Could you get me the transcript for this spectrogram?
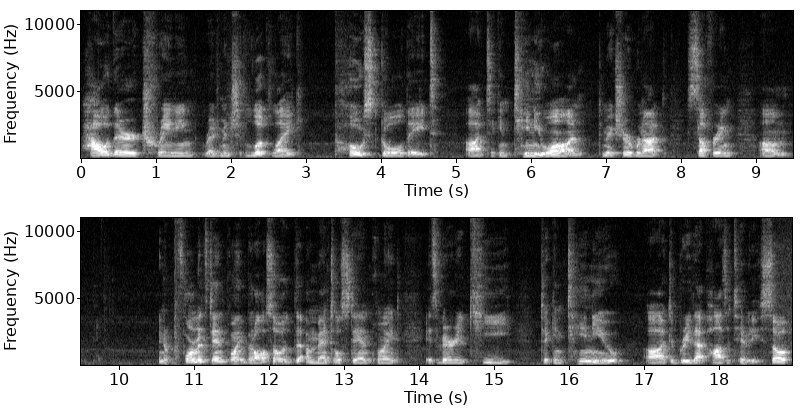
how their training regimen should look like post goal date uh, to continue on to make sure we're not suffering. Um, in a performance standpoint, but also the, a mental standpoint, it's very key to continue uh, to breathe that positivity. So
